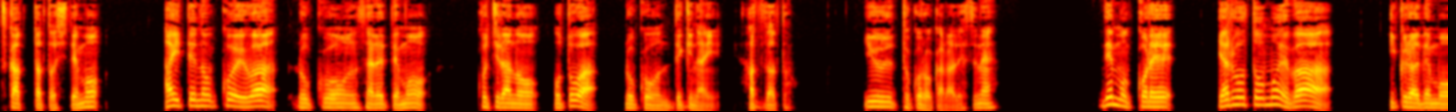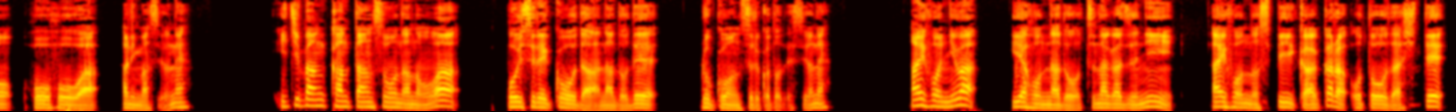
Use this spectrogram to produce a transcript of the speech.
使ったとしても、相手の声は録音されても、こちらの音は録音できないはずだというところからですね。でもこれ、やろうと思えば、いくらでも方法はありますよね。一番簡単そうなのは、ボイスレコーダーなどで録音することですよね。iPhone にはイヤホンなどをつながずに iPhone のスピーカーから音を出して、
